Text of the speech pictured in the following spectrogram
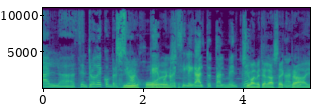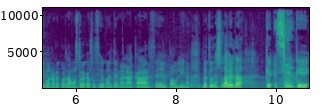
al ah, centro de conversión, Sí, joder, que bueno, sí. es ilegal totalmente. Sí, igual meten en la secta Claro. y bueno, recordamos todo lo que ha sucedido con el tema de la cárcel, Paulina. Pero todo eso, la verdad, que, Sí. que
